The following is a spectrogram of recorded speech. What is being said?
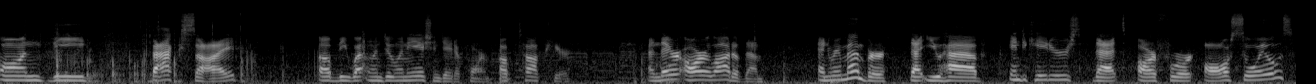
on the back side of the wetland delineation data form up top here. And there are a lot of them. And remember that you have indicators that are for all soils,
